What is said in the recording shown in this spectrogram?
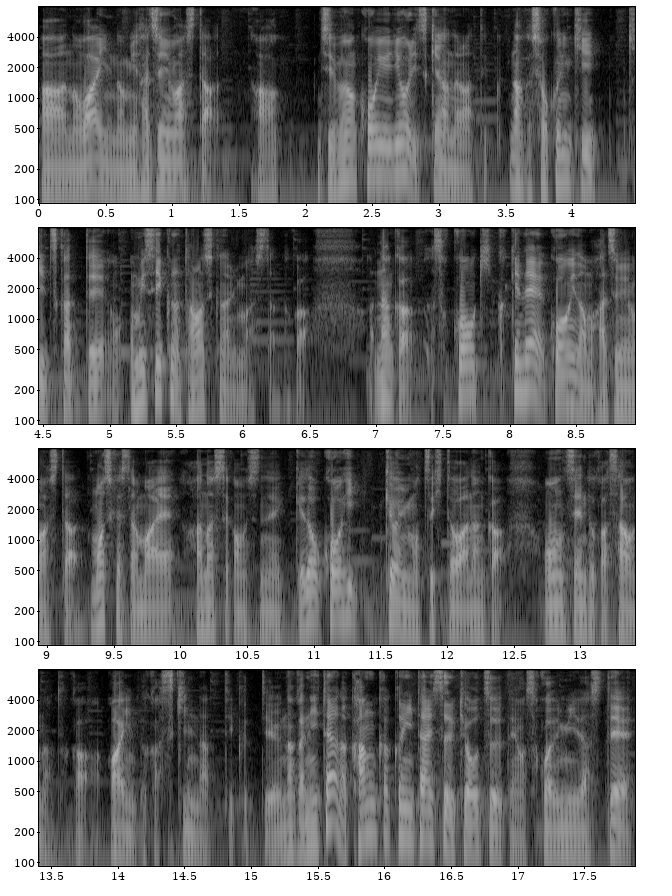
あの、ワイン飲み始めました。あ、自分はこういう料理好きなんだなって、なんか食に気気使ってお店行くの楽しくなりましたとか、なんかそこをきっかけでこういうのも始めました。もしかしたら前話したかもしれないけど、コーヒー興味持つ人はなんか温泉とかサウナとかワインとか好きになっていくっていう、なんか似たような感覚に対する共通点をそこで見出して、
